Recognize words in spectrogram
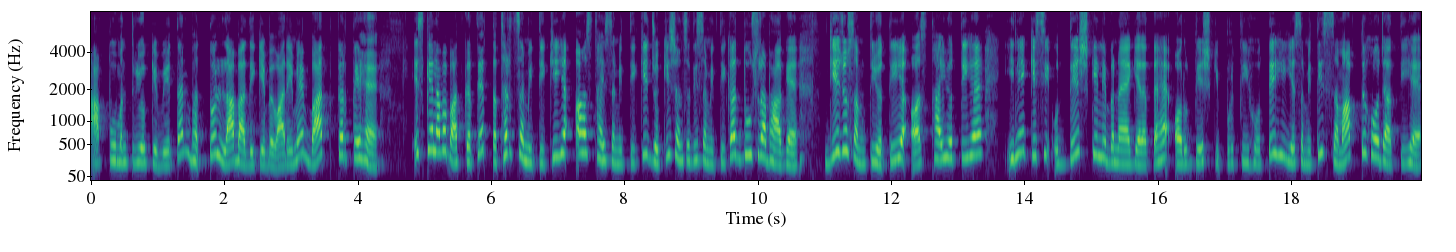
आप मंत्रियों के वेतन, भत्तों, लाभ आदि के बारे में बात करते हैं। इसके अलावा बात करते हैं तथर्थ समिति की या अस्थायी समिति की, जो कि संसदीय समिति का दूसरा भाग है। ये जो समिति होती है अस्थायी होती है। इन्हें किसी उद्देश्य के लिए बनाया गया रहता है और उद्देश्य की पूर्ति होते ही ये समिति समाप्त हो जाती है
